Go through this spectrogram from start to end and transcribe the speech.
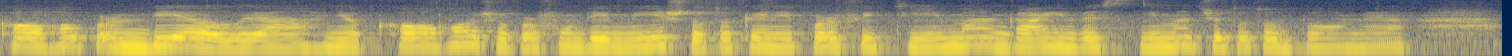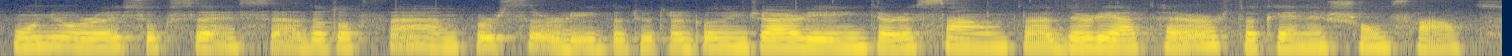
kohë për mbjellje, një kohë që përfundimisht do të keni përfitime nga investimet që do të bëni. Unë ju uroj suksese, do të kthehem përsëri, do t'ju tregoj ngjarje interesante, deri atëherë të keni shumë fat.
